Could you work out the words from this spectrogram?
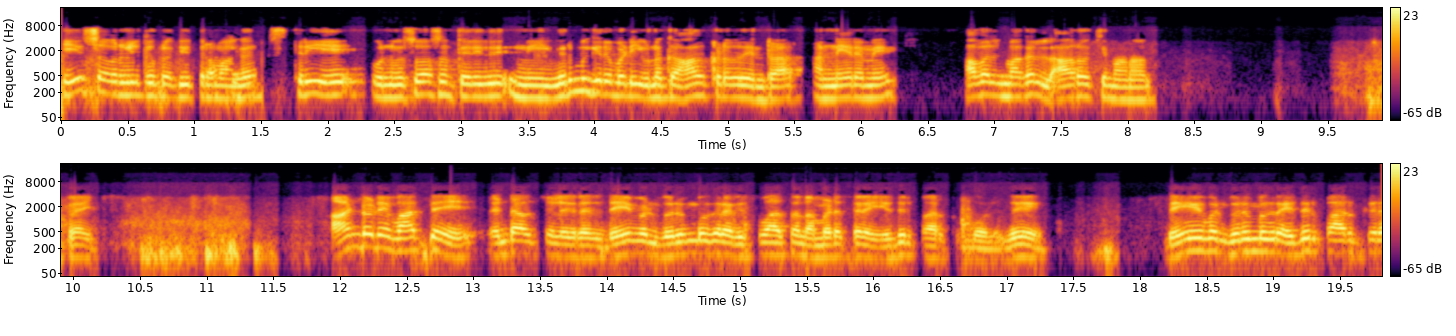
இயேசு அவர்களுக்கு பிரதித்திரமாக ஸ்திரீயே உன் விசுவாசம் பெரிது நீ விரும்புகிறபடி உனக்கு ஆகக்கடவது என்றார். அந்நேரமே அவள் மகள் ஆரோக்கியமானாள். ரைட் ஆண்டோடைய வார்த்தை ரெண்டாவது சொல்லுகிறது தேவன் விரும்புகிற விசுவாசம் நம்மிடத்துல எதிர்பார்க்கும் பொழுது தேவன் விரும்புகிற எதிர்பார்க்கிற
